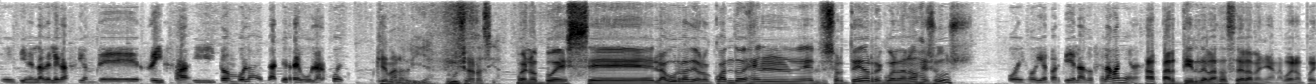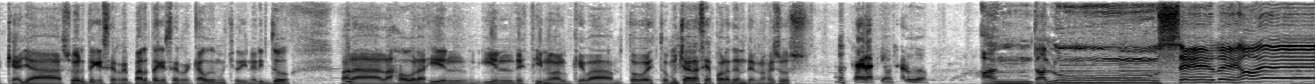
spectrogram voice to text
que tiene la delegación de rifas y tómbolas, es la que regula el juego. Qué maravilla. Muchas gracias. Bueno, pues eh, la burra de oro. ¿Cuándo es el, el sorteo? Recuérdanos, Jesús. Pues hoy a partir de las 12 de la mañana. A partir de las 12 de la mañana. Bueno, pues que haya suerte, que se reparta, que se recaude mucho dinerito para las obras y el, y el destino al que va todo esto. Muchas gracias por atendernos, Jesús. Muchas gracias, un saludo. Andaluz de Jaén,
